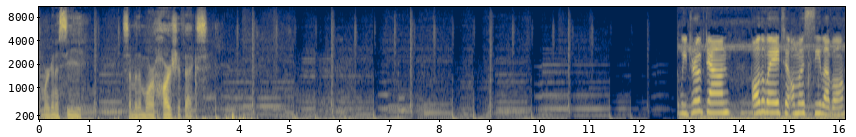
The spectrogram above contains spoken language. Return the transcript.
And we're gonna see some of the more harsh effects. we drove down all the way to almost sea level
